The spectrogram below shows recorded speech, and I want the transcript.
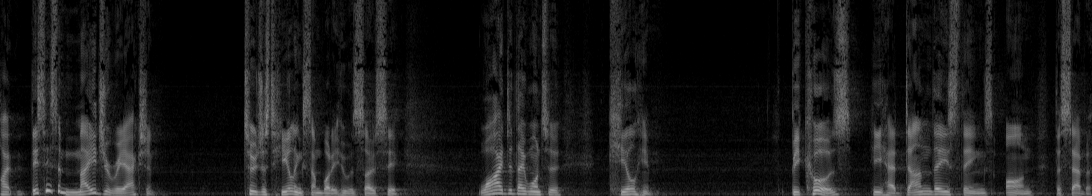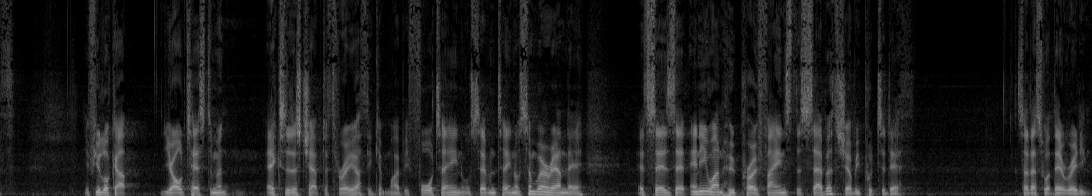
Like, this is a major reaction. to just healing somebody who was so sick. Why did they want to kill him? Because he had done these things on the Sabbath. If you look up your Old Testament, Exodus chapter 3, I think it might be 14 or 17 or somewhere around there, it says that anyone who profanes the Sabbath shall be put to death. So that's what they're reading.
